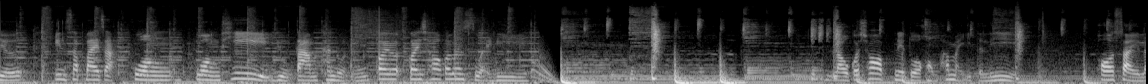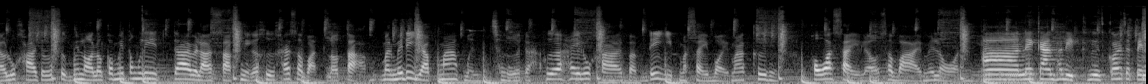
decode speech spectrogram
เยอะๆ อินสปายจากพวงพวงที่อยู่ตามถนนก้อยก้อยชอบก็มันสวยดี เราก็ชอบในตัวของผ้าไหมอิตาลี พอใส่แล้วลูกค้าจะรู้สึกไม่ร้อนแล้วก็ไม่ต้องรีดได้เวลาซักนี่ก็คือแค่สะบัดแล้วตากมันไม่ได้ยับมากเหมือนเชิ้ตอะเพื่อให้ลูกค้าแบบได้หยิบมาใส่บ่อยมากขึ้น เพราะว่าใส่แล้วสบายไม่ร้อนอย่างเงี้ย อ่าในการผลิตคือก็จะเป็น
